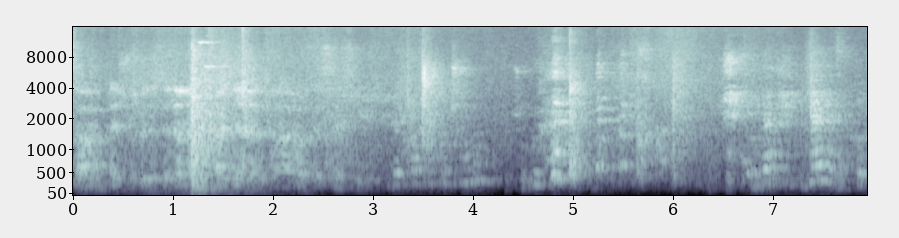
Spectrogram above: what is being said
за те, щоб винести дане питання на розгляд сесії? Ви трохи почули? Я, я як от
